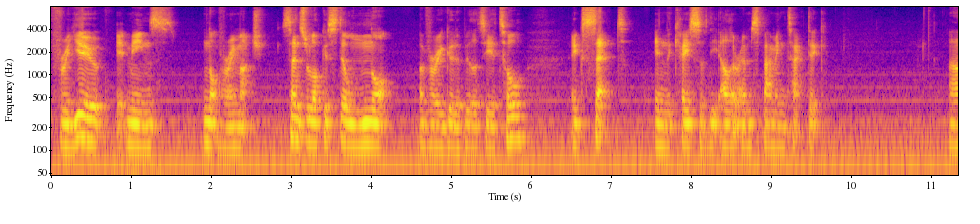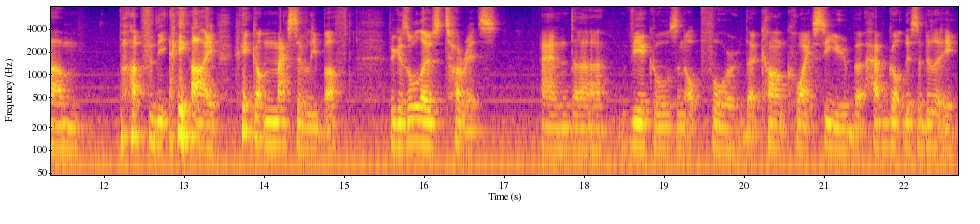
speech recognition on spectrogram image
for you, it means not very much. Sensor lock is still not a very good ability at all, except in the case of the LRM spamming tactic. Um, but for the AI, it got massively buffed because all those turrets and uh, vehicles and OP4 that can't quite see you but have got this ability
